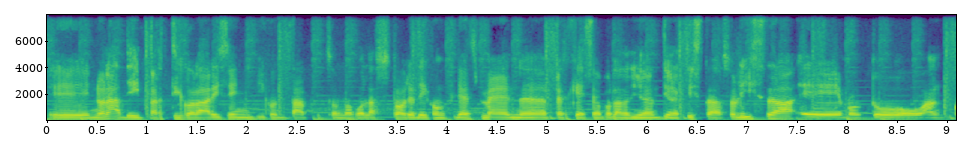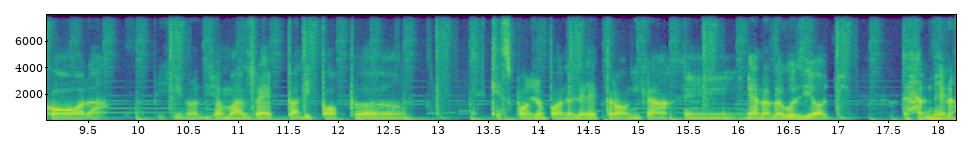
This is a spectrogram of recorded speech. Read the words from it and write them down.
eh, non ha dei particolari segni di contatto insomma, con la storia dei Confidence Man perché stiamo parlando di, una, di un artista solista e molto ancora vicino diciamo, al rap, all'hip hop eh, che sfocia un po' nell'elettronica. E mi è andata così oggi, almeno,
